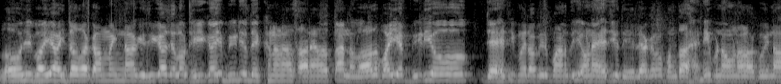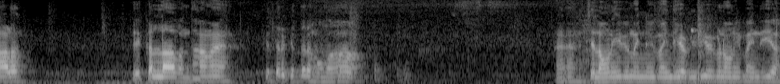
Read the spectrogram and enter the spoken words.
ਲਓ ਜੀ ਬਾਈ ਅੱਜ ਦਾ ਤਾਂ ਕੰਮ ਇੰਨਾ ਕੀ ਸੀਗਾ। ਚਲੋ ਠੀਕ ਆ ਜੀ ਵੀਡੀਓ ਦੇਖਣ ਵਾਲਾ ਸਾਰਿਆਂ ਦਾ ਧੰਨਵਾਦ। ਬਾਈ ਇਹ ਵੀਡੀਓ ਜਿਹੋ ਜੀ ਮੇਰਾ ਵੀਰ ਬਣਦੀ ਆ ਹੁਣ ਇਹੋ ਜੀ ਦੇ ਲਿਆ ਕਰੋ। ਬੰਦਾ ਹੈ ਨਹੀਂ ਬਣਾਉਣ ਵਾਲਾ ਕੋਈ ਨਾਲ। ਤੇ ਕੱਲਾ ਬੰਦਾ ਮੈਂ। ਕਿੱਧਰ ਕਿੱਧਰ ਹੋਵਾਂ ਚਲਾਉਣੀ ਵੀ ਮੈਨੂੰ ਹੀ ਪੈਂਦੀ ਆ ਵੀਡੀਓ ਵੀ ਬਣਾਉਣੀ ਪੈਂਦੀ ਆ।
